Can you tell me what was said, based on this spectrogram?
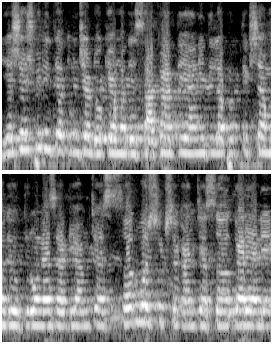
यशस्वीरित्या तुमच्या डोक्यामध्ये साकारते आणि तिला प्रत्यक्षामध्ये उतरवण्यासाठी आमच्या सर्व शिक्षकांच्या सहकार्याने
